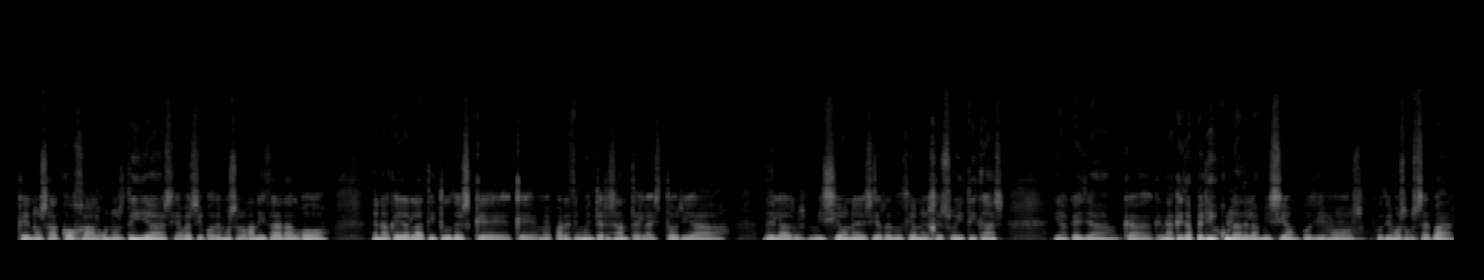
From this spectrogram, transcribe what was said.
que nos acoja algunos días y a ver si podemos organizar algo en aquellas latitudes que, que me parece muy interesante la historia de las misiones y reducciones jesuíticas y aquella que en aquella película de la misión pudimos pudimos observar.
